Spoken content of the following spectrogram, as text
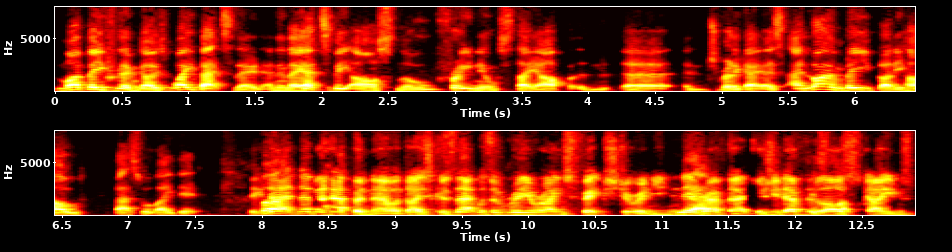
my beef with them goes way back to then, and then they had to beat Arsenal 3 0 to stay up and, uh, and to relegate us. And lo and be bloody hold, that's what they did. See, But- that never happened nowadays because that was a rearranged fixture, and you never Yeah. have that because you'd have the last games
